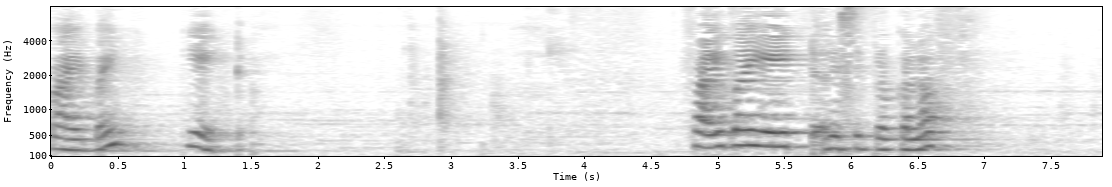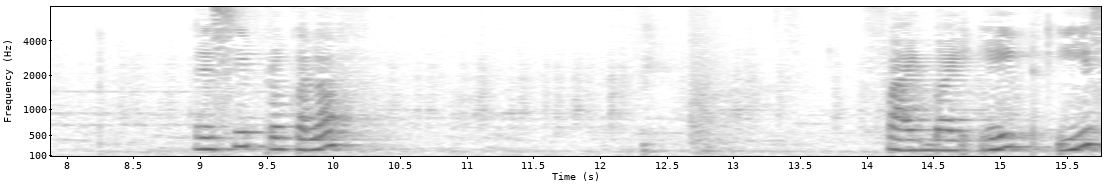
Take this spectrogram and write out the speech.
5 by 8. 5 by 8 reciprocal of reciprocal of 5 by 8 is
